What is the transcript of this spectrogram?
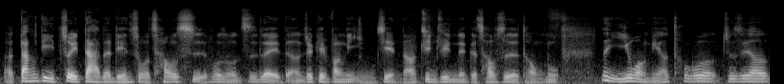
呃当地最大的连锁超市或什么之类的，然后就可以帮你引荐，然后进去那个超市的通路。那以往你要透过就是要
